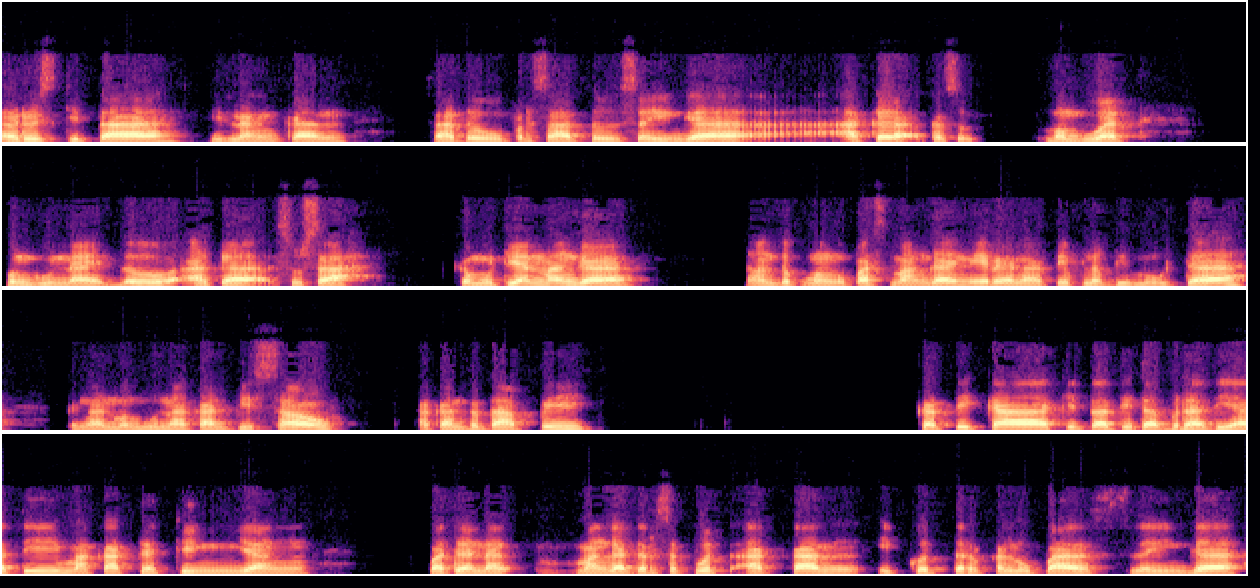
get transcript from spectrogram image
harus kita hilangkan satu persatu sehingga agak membuat pengguna itu agak susah. Kemudian mangga. Nah, untuk mengupas mangga ini relatif lebih mudah dengan menggunakan pisau, akan tetapi ketika kita tidak berhati-hati, maka daging yang pada mangga tersebut akan ikut terkelupas sehingga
